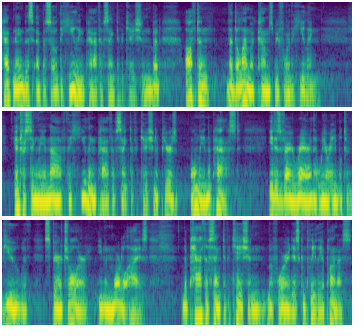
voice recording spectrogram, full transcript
have named this episode The Healing Path of Sanctification, but often the dilemma comes before the healing. Interestingly enough, the healing path of sanctification appears only in the past. It is very rare that we are able to view with spiritual or even mortal eyes the path of sanctification before it is completely upon us.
